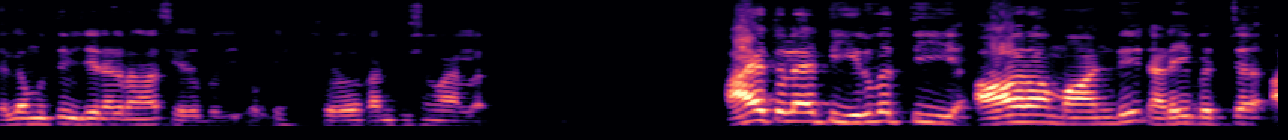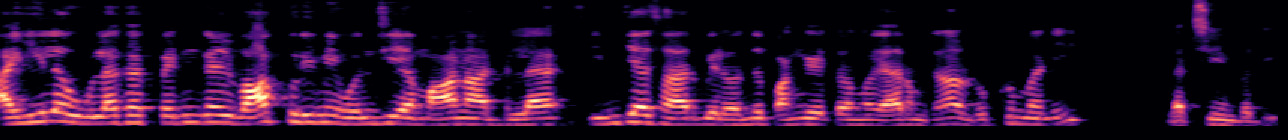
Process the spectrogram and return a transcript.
செல்லமுத்து விஜய ரகுநாத சேதுபதி. ஓகே ஸோ கன்ஃபியூஷன்லாம் இல்லை. ஆயிரத்தி தொள்ளாயிரத்தி இருபத்தி ஆறாம் ஆண்டு நடைபெற்ற அகில உலக பெண்கள் வாக்குரிமை ஒன்றிய மாநாட்டில் இந்தியா சார்பில் வந்து பங்கேற்றவங்க யாரும் பார்த்தீங்கன்னா ருக்குமணி லட்சுமிபதி.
